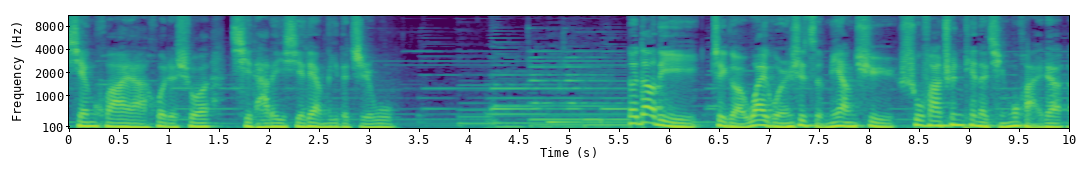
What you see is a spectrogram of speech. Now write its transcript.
鲜花呀，或者说其他的一些亮丽的植物。那到底这个外国人是怎么样去抒发春天的情怀的？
